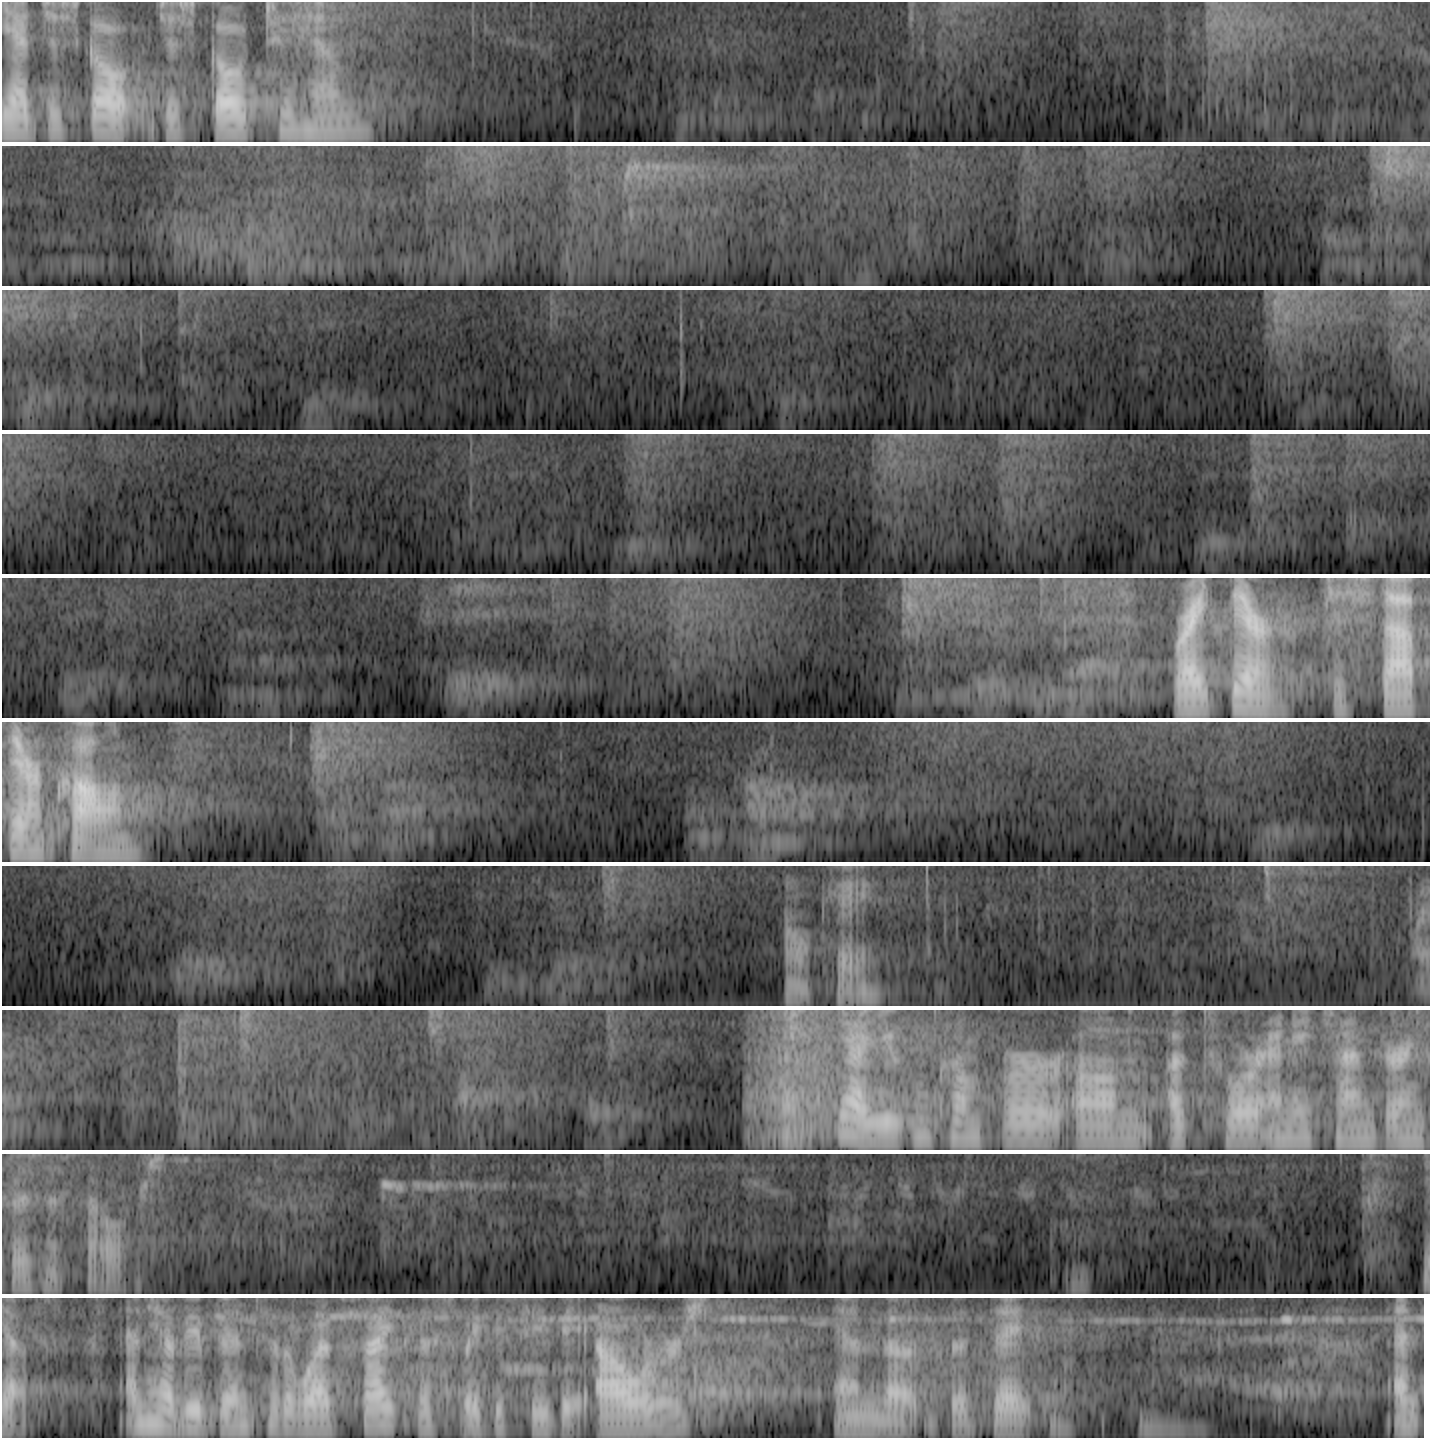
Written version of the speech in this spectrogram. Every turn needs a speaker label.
Speaker 1: Yeah, just go, just go to him. Right there. Just stop there and call him. Okay. Yeah, you can come for um, a tour anytime during business hours. Yes, and have you been to the website this week to see the hours and the, the date? And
